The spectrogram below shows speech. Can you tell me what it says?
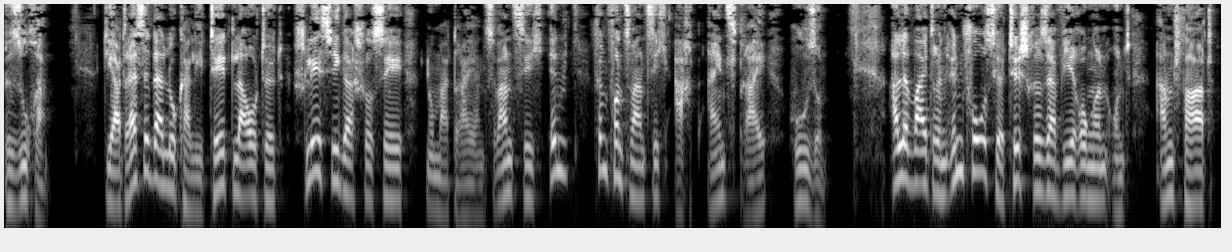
Besucher. Die Adresse der Lokalität lautet Schleswiger Chaussee Nummer 23 in 25813 Husum. Alle weiteren Infos für Tischreservierungen und Anfahrt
